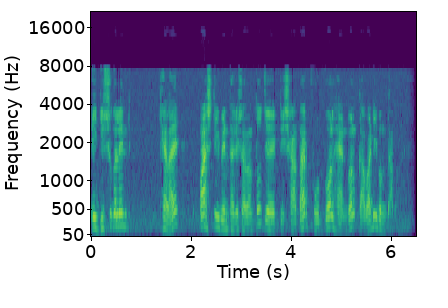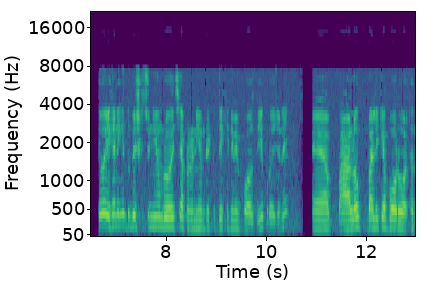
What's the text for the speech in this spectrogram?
এই গ্রীষ্মকালীন খেলায় পাঁচটি ইভেন্ট থাকে সাধারণত যেটি সাঁতার, ফুটবল হ্যান্ডবল কাবাডি এবং দাবা। তো এখানে কিন্তু বেশ কিছু নিয়ম রয়েছে, আপনারা নিয়মটা একটু দেখে নেবেন পজ দিয়ে প্রয়োজনে। বালক বালিকা বড়, অর্থাৎ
